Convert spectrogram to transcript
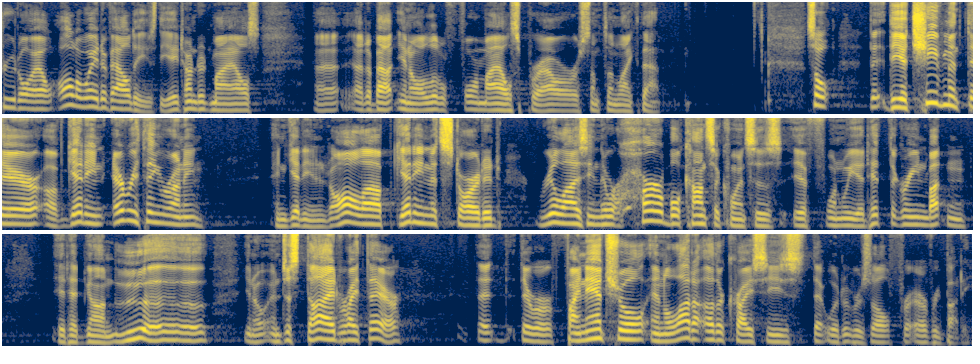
crude oil all the way to Valdez, the 800 miles, uh, at about, you know, a little four miles per hour or something like that. So the, the achievement there of getting everything running and getting it all up, getting it started, realizing there were horrible consequences if when we had hit the green button, it had gone, you know, and just died right there that there were financial and a lot of other crises that would result for everybody.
